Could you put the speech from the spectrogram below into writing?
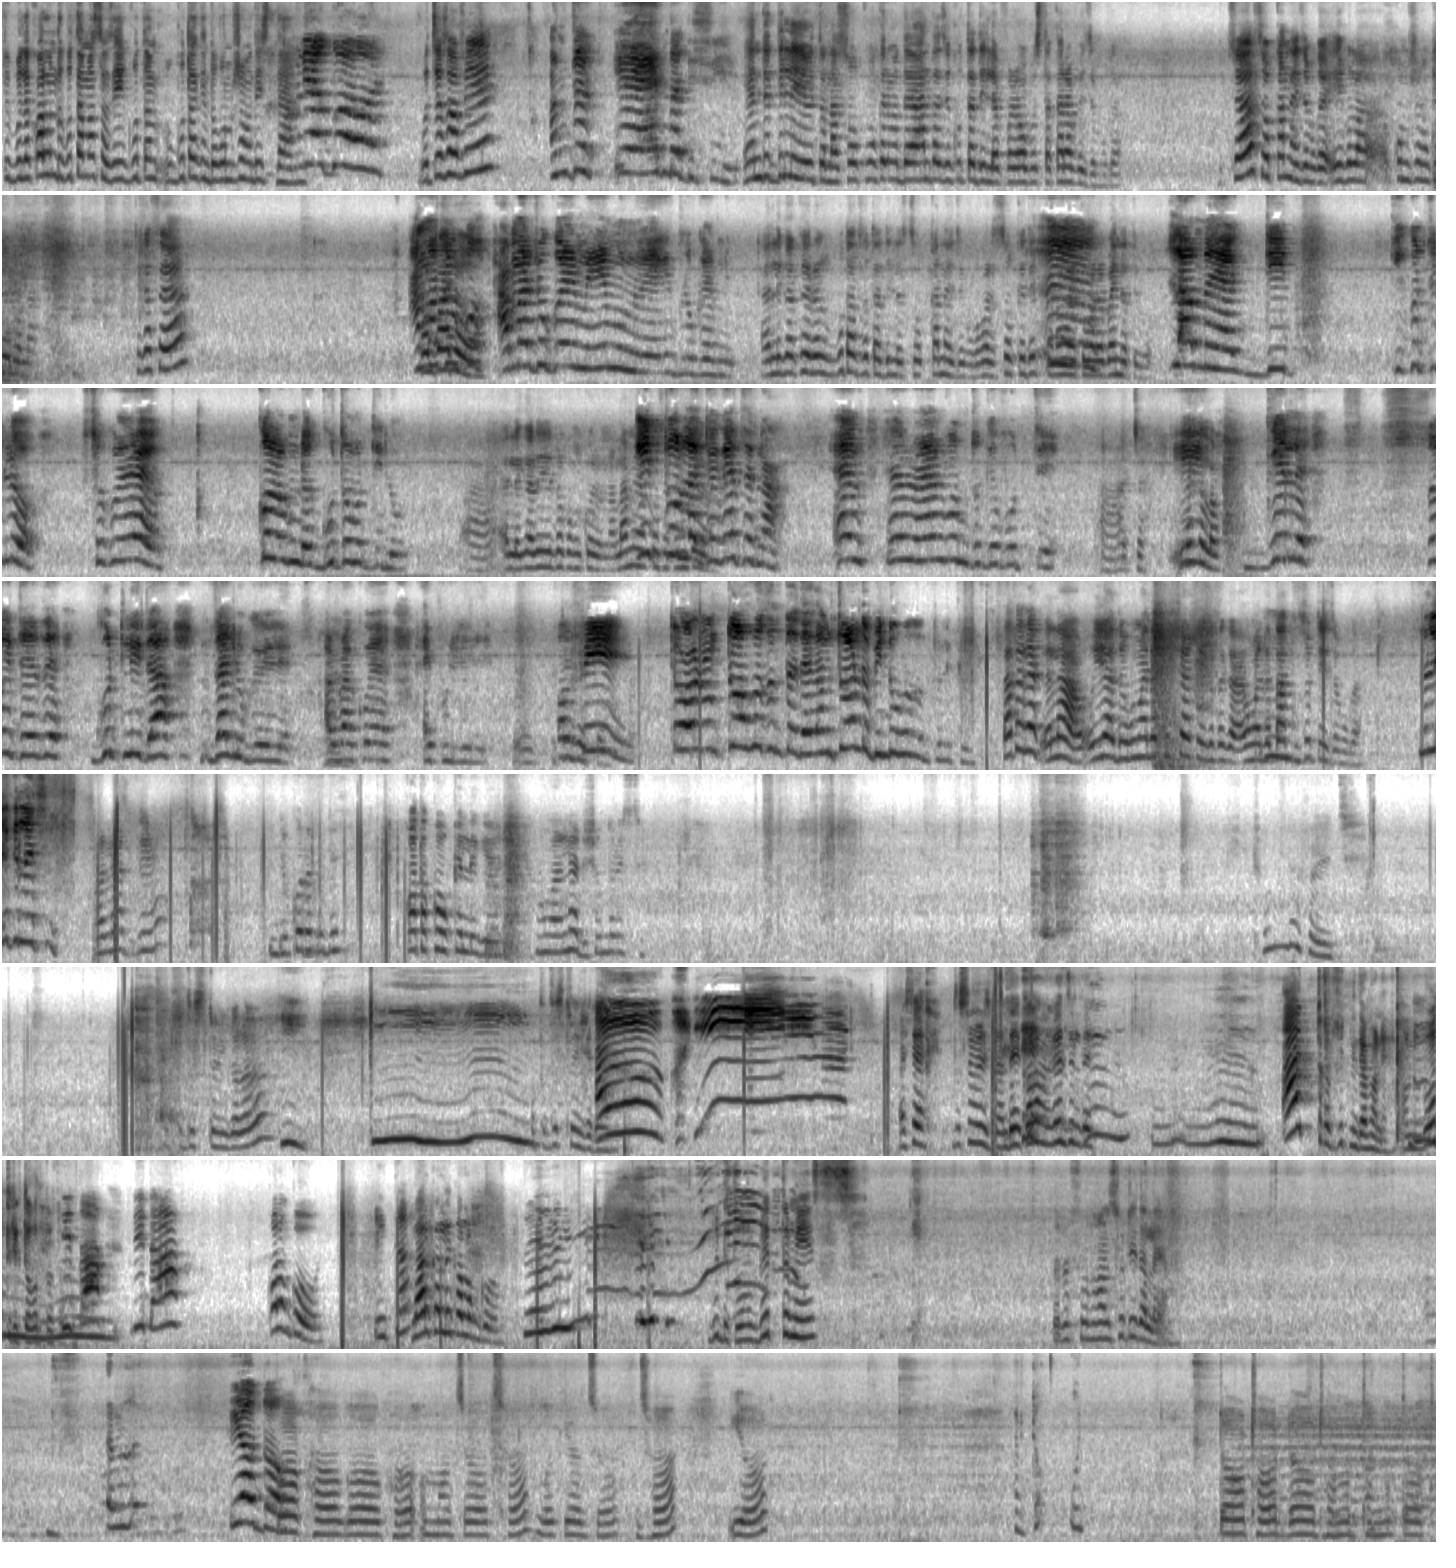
তুই বলে কলম তো গুতা মাছ এই গুতা গুতা কিন্তু কোনো সময় দিস না। বুঝছ সফি? দিলে হইতো না চোখ মুখের মধ্যে আন্দাজে গুতা দিলে পরে অবস্থা খারাপ হয়ে যাব গা বুঝছ? চোখ কান হয়ে যাব গা এইগুলা কোনো সময় করব না। ঠিক আছে? আমার মেয়ে মনে হয়ে গেছিল কেমনি গুতা গুতা দিলে চোখ কান যাব চোখে দেখতে না হয় তোমার বাইন্দা দিব। কি করছিল? সকালে কলমটা গুতাম দিল। এলাকার এরকম করো না আমি লেগে গেছে না। এম এম এম বন্ধুকে পড়তে। আচ্ছা লেগে লাও গেলে সইতে যে গুটলিটা জালু গেলে আর বা কয়ে আই অফি তোর তো পর্যন্ত দেখলাম তোর তো বিন্দু পর্যন্ত লিখি তাতে দেখ এলা ইয়া দে হুমায়রা বিশ্বাস হয়ে গেছে গা হুমায়রা তাতে ছুটি যাব গা লিখে লেছি দেখো দে লেগে? হুমায়রা লেট সুন্দর ইচ্ছে সুন্দর হয়েছে। কত করো? কত করো? আচ্ছা দুষ্টমি করিস না দে কলম পেন্সিল দে। আর তোকে ফিটনি দে মানে অতিরিক্ত করতে দিদা। এইটা লাল কালি কলম কই দুটো তো বেত মিস তোরা সুহান ছুটি ইয়া ক খ গ ঘ ম চ ছ ব কি ঝ ঝ ইয় ট ঠ ড ঢ মূর্ধন্য ট ঠ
